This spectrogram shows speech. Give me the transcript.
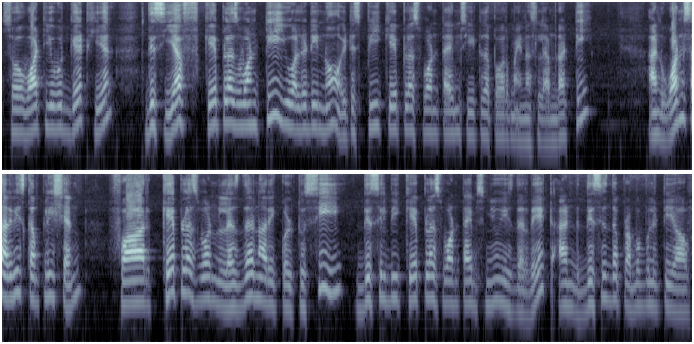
So, what you would get here this f k plus 1 t you already know it is p k plus 1 times e to the power minus lambda t and one service completion for k plus 1 less than or equal to c this will be k plus 1 times mu is the rate and this is the probability of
